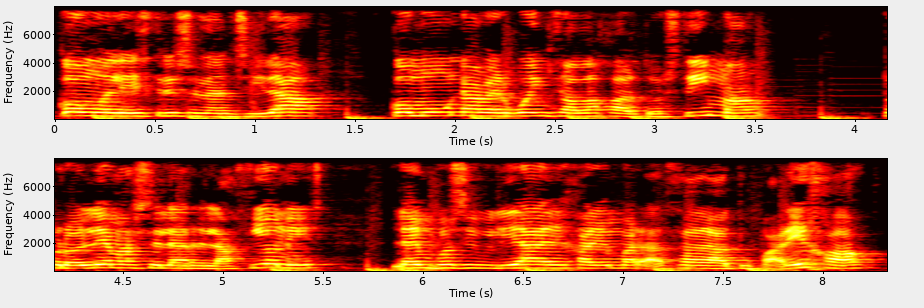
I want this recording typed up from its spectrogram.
como el estrés o la ansiedad, como una vergüenza o baja autoestima, problemas en las relaciones, la imposibilidad de dejar embarazada a tu pareja.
